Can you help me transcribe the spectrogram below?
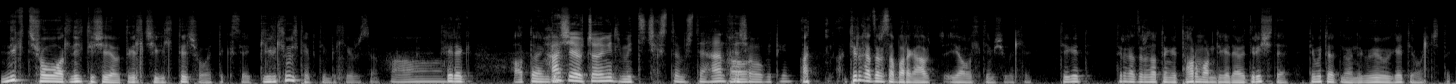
Нэг шуу бол нэг тишээ явдаг л чиглэлтэй шуудаг гэсэн гэрлүүл тавьд юм бэлээ ерөөсөө. Аа. Тэгэхээр яг одоо ингэ Хаашаа явж байгааг нь л мэдчих хэвээр юм шүү дээ. Хаана хаашаа яваа гэдэг нь. Тэр газараасаа баг авч явуулт юм шиг үлээ. Тэгээд тэр газараас одоо ингэ тор морн тэгээд аваад ирэн штэ. Тэмүүтээд нөө нэг үе үгээд явуулцдаг.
